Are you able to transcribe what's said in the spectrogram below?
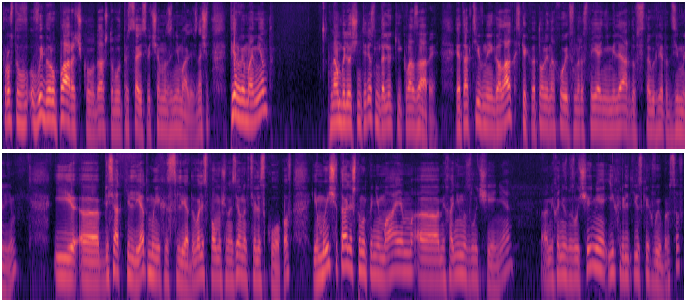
Просто выберу парочку, да, чтобы представить себе, чем мы занимались. Значит, первый момент. Нам были очень интересны далекие квазары. Это активные галактики, которые находятся на расстоянии миллиардов световых лет от Земли. И э, десятки лет мы их исследовали с помощью наземных телескопов. И мы считали, что мы понимаем э, механизм излучения, э, механизм излучения их релятивистских выбросов,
